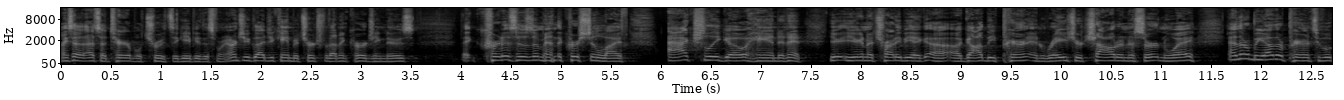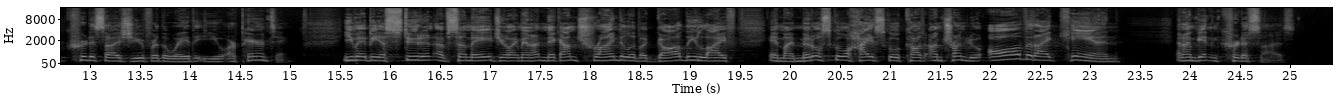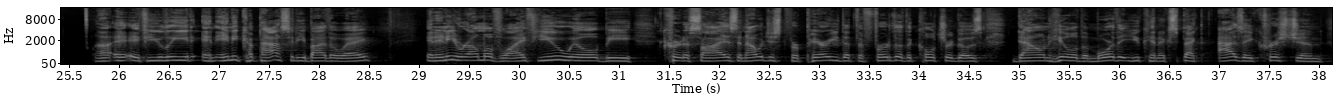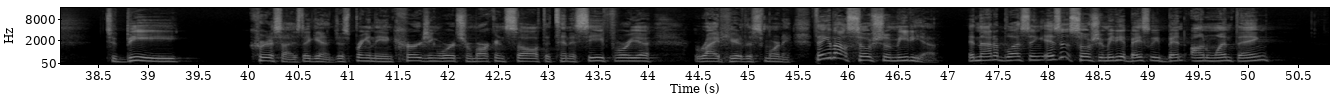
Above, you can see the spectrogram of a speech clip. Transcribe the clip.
Like I said, that's a terrible truth to give you this morning. Aren't you glad you came to church for that encouraging news? That criticism and the Christian life actually go hand in hand. You're, you're going to try to be a, a, godly parent and raise your child in a certain way, and there'll be other parents who will criticize you for the way that you are parenting. You may be a student of some age. You're like, man, Nick, I'm trying to live a godly life in my middle school, high school, college. I'm trying to do all that I can, and I'm getting criticized. Uh, if you lead in any capacity, by the way, in any realm of life, you will be criticized. And I would just prepare you that the further the culture goes downhill, the more that you can expect as a Christian to be criticized. Again, just bringing the encouraging words from Arkansas to Tennessee for you right here this morning. Think about social media. Isn't that a blessing? Isn't social media basically bent on one thing?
